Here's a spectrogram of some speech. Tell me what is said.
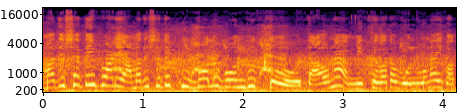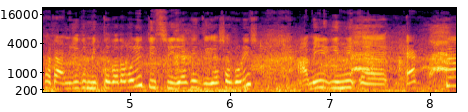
আমাদের সাথেই পড়ে, আমাদের সাথে খুব ভালো বন্ধুত্ব। তাও না, মিথ্যে কথা বলব না, এই কথাটা আমি যদি মিথ্যে কথা বলি, তুই সৃজাকে জিজ্ঞাসা করিস, আমি একটা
